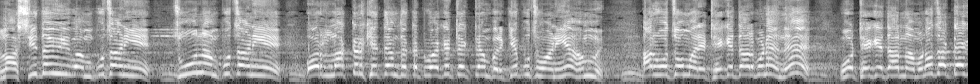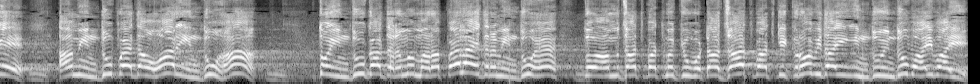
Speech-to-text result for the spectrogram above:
लाशी दही हम पुचानी है चून हम पुचानी है और लाकड़ खेते हम तो कटवा के ट्रैक्टर भर के पुछवानी है हम। और वो जो हमारे ठेकेदार बने हैं ना वो ठेकेदार ना बनो जाटे के। हम हिंदू पैदा हुआ हिंदू हाँ। तो हिंदू का धर्म हमारा पहला ही धर्म हिंदू है। तो हम जात पात में क्यों बटा जात पात की करो विदाई, हिंदू हिंदू भाई भाई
